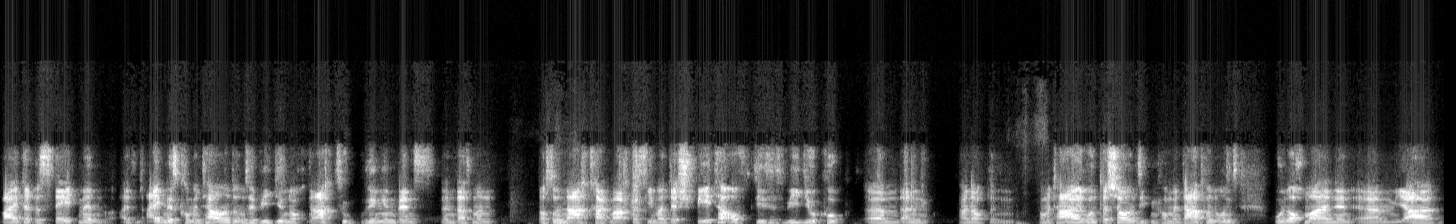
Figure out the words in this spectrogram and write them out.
weiteres Statement, als ein eigenes Kommentar unter unser Video noch nachzubringen, wenn es, wenn dass man noch so einen Nachtrag macht, dass jemand, der später auf dieses Video guckt, ähm, dann kann auch in Kommentare runterschauen, sieht einen Kommentar von uns, wo nochmal ein ähm, ja,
